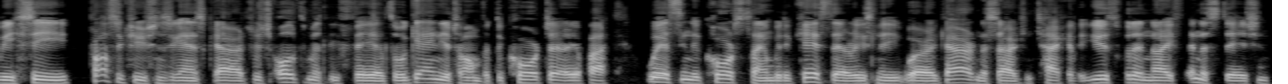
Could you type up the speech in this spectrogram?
we see prosecutions against guards, which ultimately fail. So again, you're talking about the court area, Pat, wasting the court's time with a case there recently where a guard and a sergeant tackled a youth with a knife in a station.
